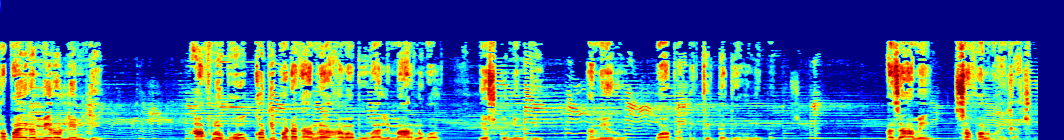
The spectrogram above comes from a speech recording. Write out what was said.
तपाईँ र मेरो निम्ति आफ्नो भोग कतिपटक हाम्रा आमा बुबाले मार्नुभयो यसको निम्ति हामीहरू उहाँप्रति कृतज्ञ हुनै पर्दछ आज हामी सफल भएका छौँ।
